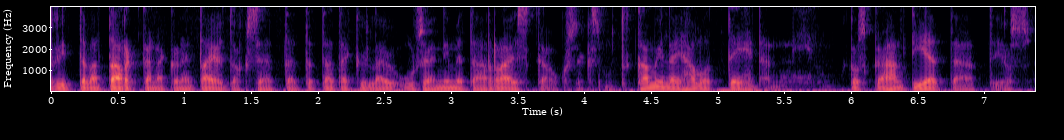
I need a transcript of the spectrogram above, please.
riittävän tarkkanäköinen tajutokseen, että, että tätä kyllä usein nimetään raiskaukseksi, mutta Kamille ei halua tehdä niin, koska hän tietää, että jos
